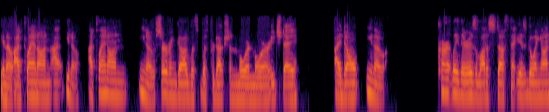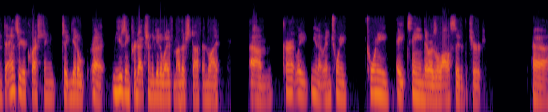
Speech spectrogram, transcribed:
you know, I plan on I you know I plan on you know serving God with with production more and more each day. I don't, you know, currently there is a lot of stuff that is going on to answer your question to get a, uh, using production to get away from other stuff in life um, currently you know in 20, 2018 there was a lawsuit at the church uh,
